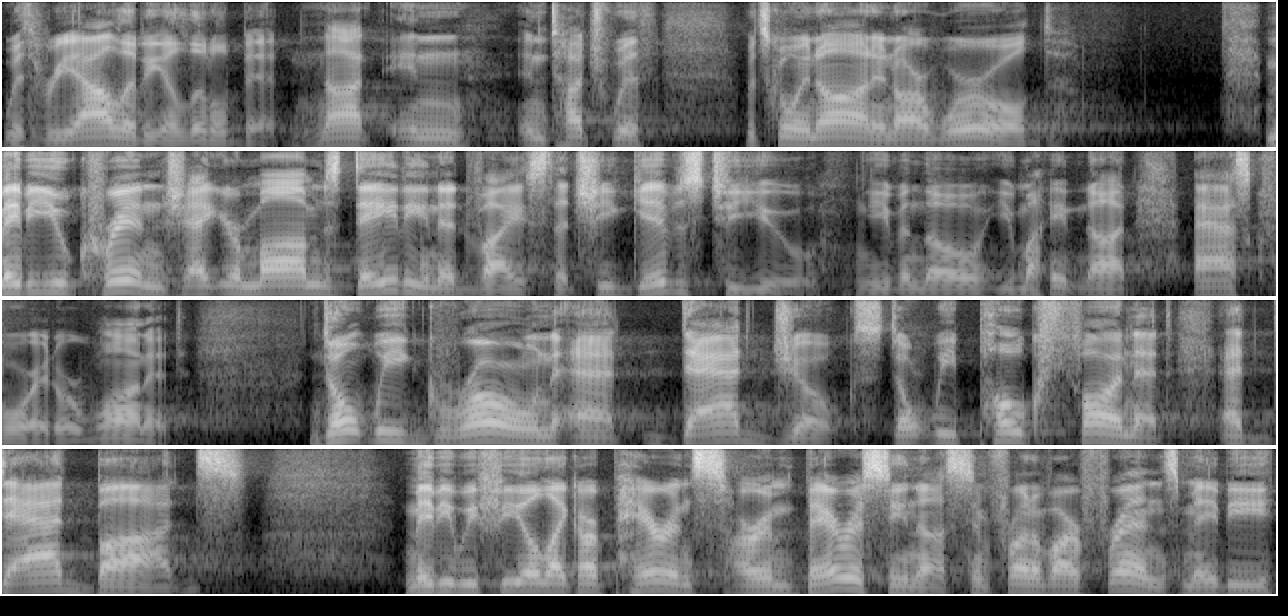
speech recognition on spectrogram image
with reality a little bit, not in, in touch with what's going on in our world. Maybe you cringe at your mom's dating advice that she gives to you, even though you might not ask for it or want it. Don't we groan at dad jokes? Don't we poke fun at, at dad bods? Maybe we feel like our parents are embarrassing us in front of our friends. Maybe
